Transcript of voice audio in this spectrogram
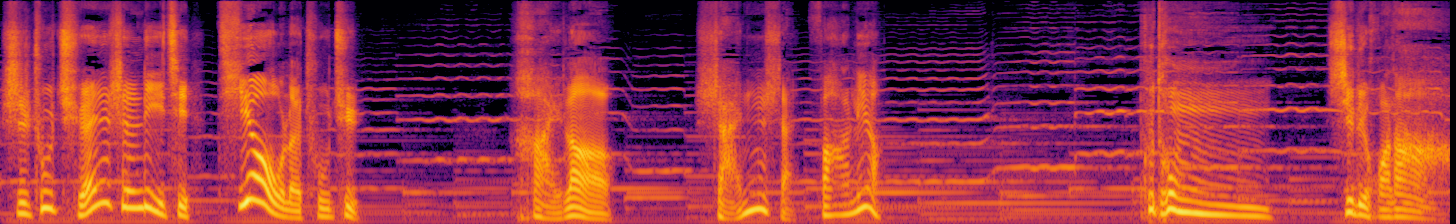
使出全身力气跳了出去。海浪闪闪发亮，扑通，稀里哗啦，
